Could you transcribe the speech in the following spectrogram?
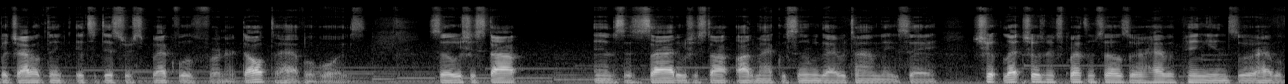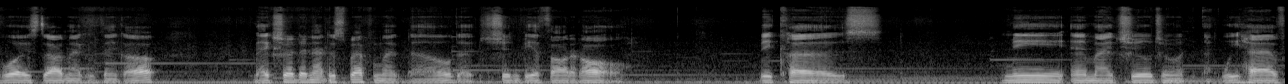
but I don't think it's disrespectful for an adult to have a voice. So we should stop, and as a society, we should stop automatically assuming that every time they say, let children express themselves or have opinions or have a voice, they automatically think, oh, make sure they're not disrespectful. like, no, that shouldn't be a thought at all. Because me and my children, we have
